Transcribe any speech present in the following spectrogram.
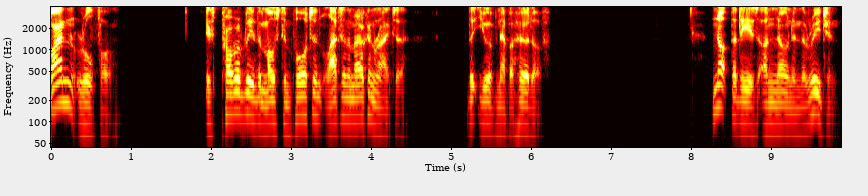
Juan Rulfo is probably the most important Latin American writer that you have never heard of. Not that he is unknown in the region,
